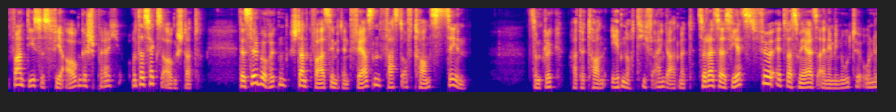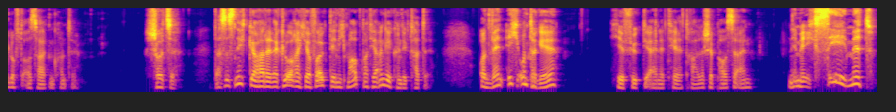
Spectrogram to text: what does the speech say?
fand dieses Vier-Augen-Gespräch unter sechs Augen statt. Der Silberrücken stand quasi mit den Fersen fast auf Torns Zehen. Zum Glück hatte Thorn eben noch tief eingeatmet, sodass er es jetzt für etwas mehr als eine Minute ohne Luft aushalten konnte. Schulze, das ist nicht gerade der glorreiche Erfolg, den ich im Hauptquartier angekündigt hatte. Und wenn ich untergehe, hier fügte er eine theatralische Pause ein, nehme ich Sie mit.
